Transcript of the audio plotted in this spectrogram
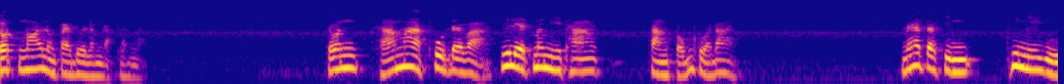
ลดน้อยลงไปโดยลำดับลำดับ จนสามารถพูดได้ว่ากิเลสไม่มีทางสั่งสมตัวได้ แม้แต่สิ่งที่มีอยู่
